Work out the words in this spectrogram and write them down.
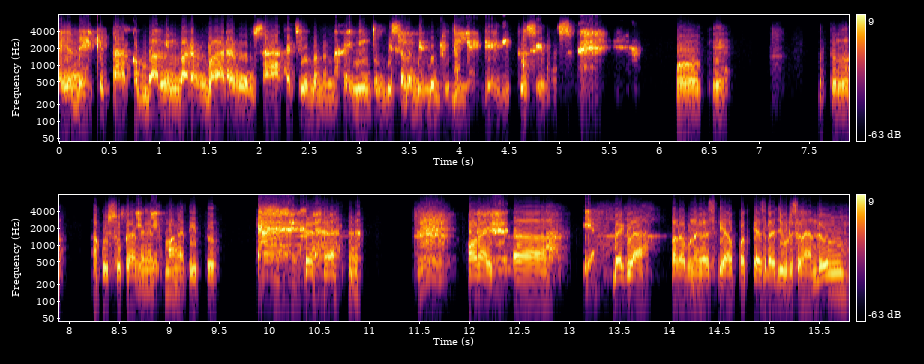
ayo deh kita kembangin bareng-bareng usaha kecil menengah ini untuk bisa lebih mendunia kayak gitu sih mas oke okay. betul aku suka ya, dengan ya. semangat itu Alright, uh, ya baiklah para pendengar setia podcast Raja Bersenandung.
